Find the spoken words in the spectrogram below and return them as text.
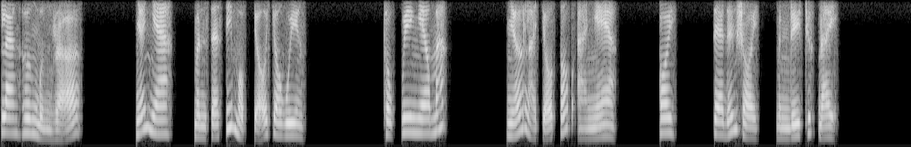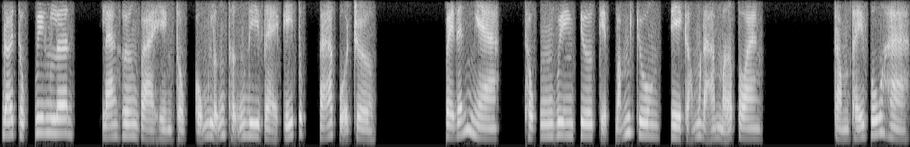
Lan Hương mừng rỡ. Nhớ nha, mình sẽ xí một chỗ cho Quyên. Thục viên nheo mắt. Nhớ là chỗ tốt à nha. Thôi, xe đến rồi, mình đi trước đây. Đợi Thục viên lên, Lan Hương và Hiền Thục cũng lững thững đi về ký túc xá của trường. Về đến nhà, Thục Viên chưa kịp bấm chuông thì cổng đã mở toàn trông thấy vũ Hà.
